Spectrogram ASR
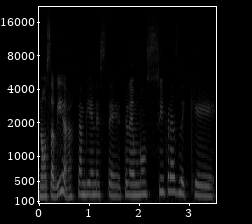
no sabía. También este, tenemos cifras de que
